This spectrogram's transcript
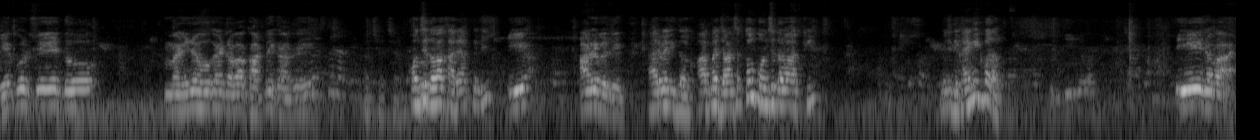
जयपुर से दो महीने हो गए दवा खाते खाते। अच्छा अच्छा। कौन सी दवा खा रहे हैं आपके लिए ये आयुर्वेदिक। आयुर्वेदिक दवा। आप मैं जान सकता हूँ कौन सी दवा आपकी? मुझे दिखाएँगे एक बार आप? ये दवा है।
